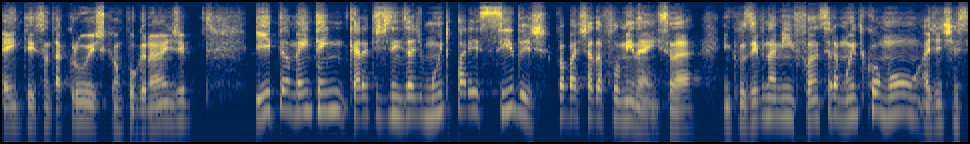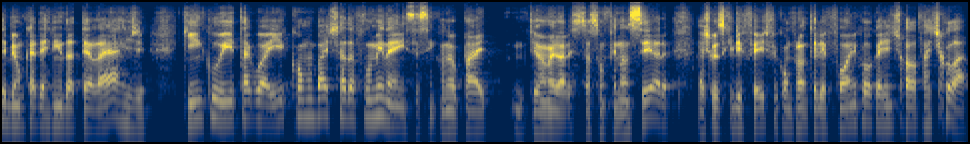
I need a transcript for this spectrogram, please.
entre Santa Cruz, Campo Grande e também tem características muito parecidas com a Baixada Fluminense, né? Inclusive, na minha infância era muito comum a gente receber um caderninho da Telerge que incluía Itaguaí como Baixada Fluminense. Assim, quando meu pai teve uma melhor situação financeira, as coisas que ele fez foi comprar um telefone e colocar a gente em escola particular.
